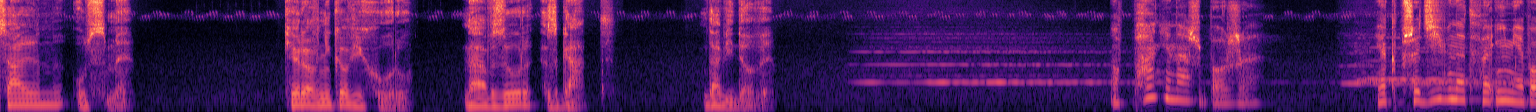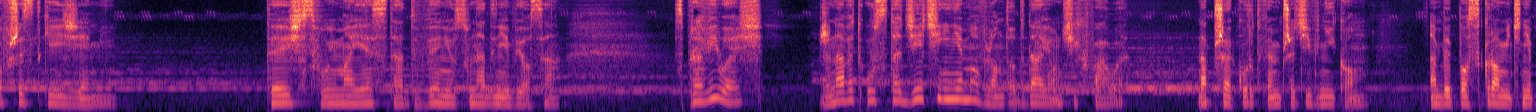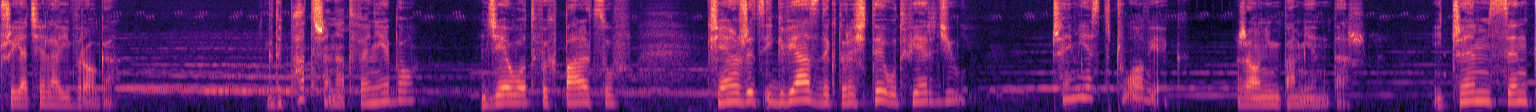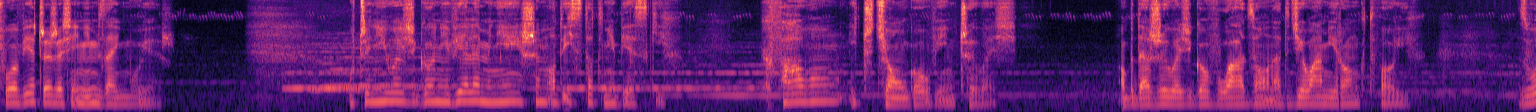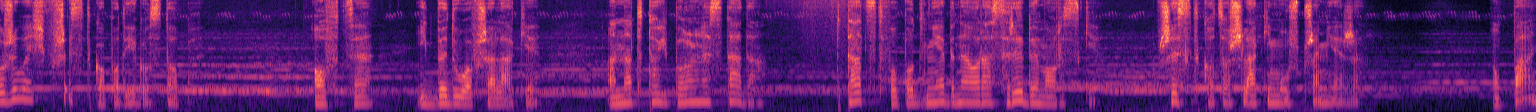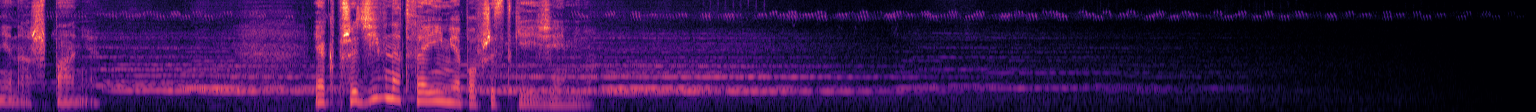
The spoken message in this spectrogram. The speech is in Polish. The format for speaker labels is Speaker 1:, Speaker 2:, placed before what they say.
Speaker 1: Psalm ósmy. Kierownikowi chóru na wzór z Gad. Dawidowy.
Speaker 2: O Panie nasz Boże, jak przedziwne Twe imię po wszystkiej ziemi. Tyś swój majestat wyniósł nad niebiosa. Sprawiłeś, że nawet usta dzieci i niemowląt oddają Ci chwałę, na przekór Twym przeciwnikom, aby poskromić nieprzyjaciela i wroga. Gdy patrzę na Twe niebo, dzieło Twych palców, księżyc i gwiazdy, któreś Ty utwierdził, czym jest człowiek, że o nim pamiętasz? I czym, syn człowiecze, że się nim zajmujesz? Uczyniłeś go niewiele mniejszym od istot niebieskich. Chwałą i czcią go uwieńczyłeś. Obdarzyłeś go władzą nad dziełami rąk Twoich. Złożyłeś wszystko pod jego stopy. Owce i bydło wszelakie, a nadto i polne stada, ptactwo podniebne oraz ryby morskie, wszystko, co szlaki mórz przemierza. O Panie nasz Panie, jak przedziwne Twe imię po wszystkiej ziemi.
